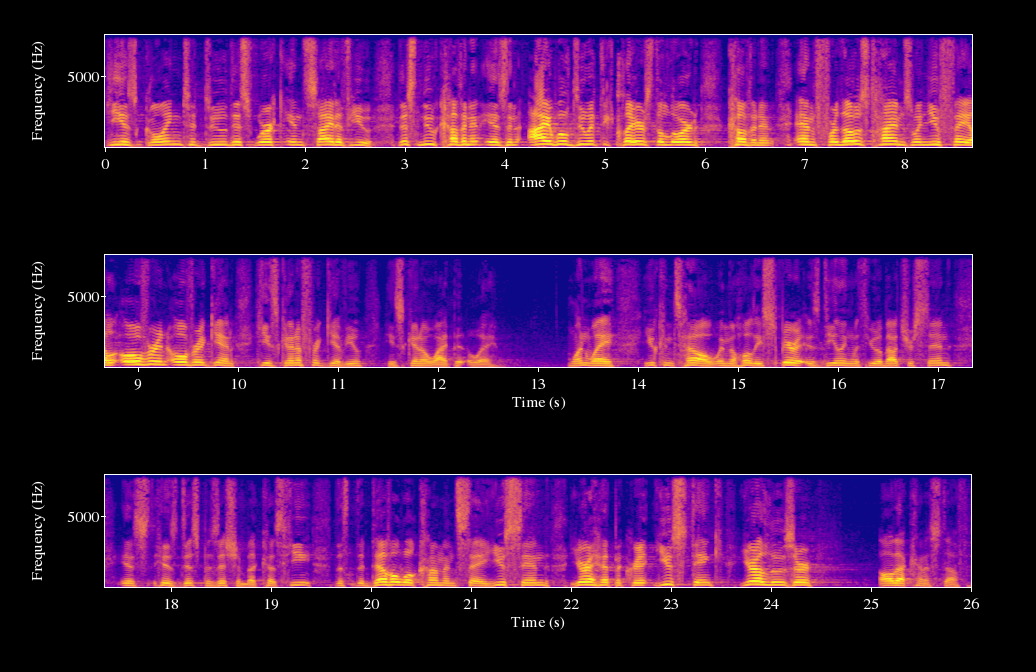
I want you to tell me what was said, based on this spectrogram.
He is going to do this work inside of you. This new covenant is an I will do it, declares the Lord covenant. And for those times when you fail over and over again, He's going to forgive you, He's going to wipe it away. One way you can tell when the Holy Spirit is dealing with you about your sin is his disposition because he, the, the devil will come and say, You sinned, you're a hypocrite, you stink, you're a loser, all that kind of stuff.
